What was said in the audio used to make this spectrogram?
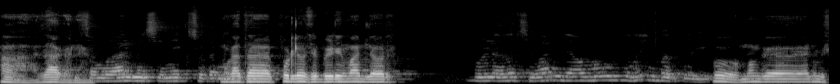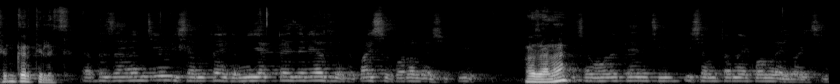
हा जागा नाही. त्याच्यामुळे ऍडमिशन एक सुद्धा मग नाही. आता पुढल्या वर्षी बिल्डिंग बांधल्यावर? पुढल्या वर्षी बांधल्यावर मग होईन भरपूर हे. हो मग ॲडमिशन करतीलच. आता सरांची एवढी क्षमता आहे का? मी एकटा जरी असलो तर पाचशे पोरांना शिकवी हा ना त्याच्यामुळे त्यांची ती क्षमता नाही कोणालाही व्हायची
